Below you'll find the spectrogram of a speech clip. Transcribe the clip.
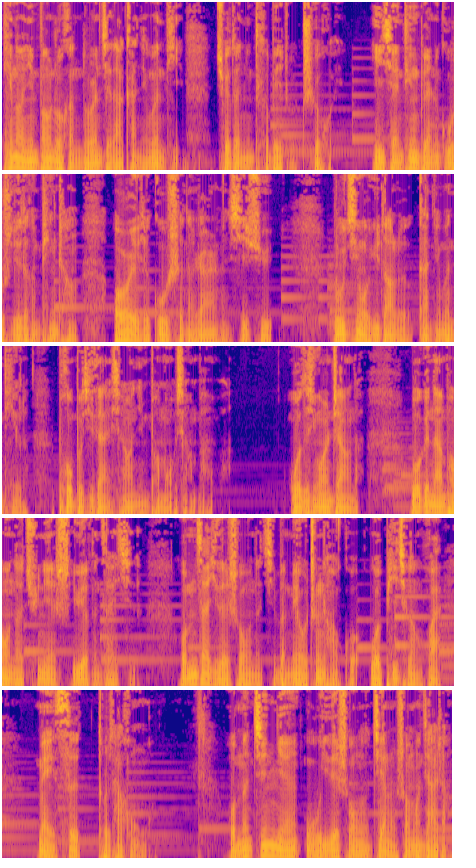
听到您帮助很多人解答感情问题，觉得您特别有智慧。以前听别人的故事觉得很平常，偶尔有些故事呢让人很唏嘘。如今我遇到了感情问题了，迫不及待想要您帮帮我想办法。我的情况是这样的，我跟男朋友呢去年十一月份在一起的，我们在一起的时候呢基本没有争吵过，我脾气很坏，每次都是他哄我。我们今年五一的时候呢见了双方家长。”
